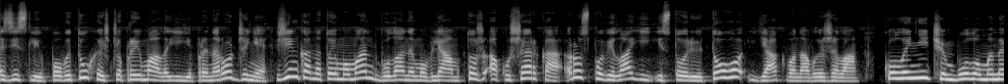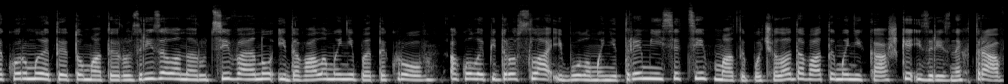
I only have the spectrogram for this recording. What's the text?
Зі слів повитухи, що приймала її при народженні, жінка на той момент була немовлям. Тож акушерка розповіла їй історію того, як вона вижила. Коли нічим було мене кормити, то мати розрізала на руці вену і давала мені пити кров. А коли підросла і було мені три місяці, мати почала давати мені кашки із різних трав:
